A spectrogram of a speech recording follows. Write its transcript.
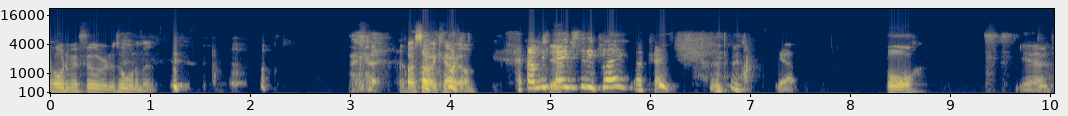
holding midfielder at the tournament? okay. Oh, sorry, carry on. How many Yeah. games did he play? Okay. yeah. Four. Yeah. Good.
